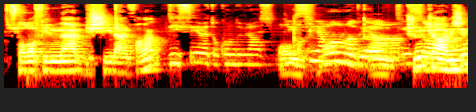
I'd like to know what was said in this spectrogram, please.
Solo filmler, bir şeyler falan. DC evet o konuda biraz Olmadı. DC Olmadı olmadı ya. DC Çünkü olmadı. abicim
